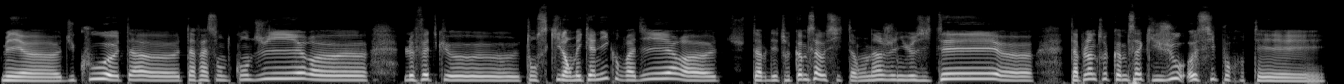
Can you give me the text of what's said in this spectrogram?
Mais euh, du coup, euh, t'as euh, ta façon de conduire, le fait que ton skill en mécanique, on va dire, tu as des trucs comme ça aussi. T'as ton ingéniosité, t'as plein de trucs comme ça qui jouent aussi pour tes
